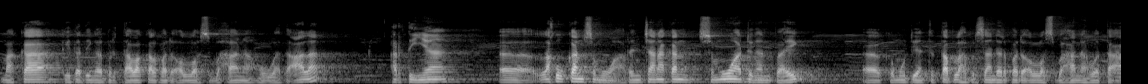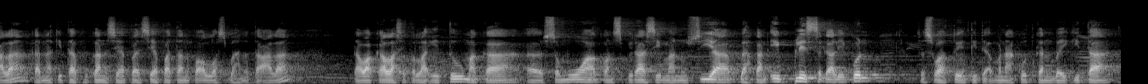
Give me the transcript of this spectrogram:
maka kita tinggal bertawakal pada Allah Subhanahu wa taala. Artinya eh, lakukan semua, rencanakan semua dengan baik. Eh, kemudian tetaplah bersandar pada Allah Subhanahu wa taala karena kita bukan siapa-siapa tanpa Allah Subhanahu wa taala Tawakallah setelah itu maka e, semua konspirasi manusia bahkan iblis sekalipun sesuatu yang tidak menakutkan baik kita.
